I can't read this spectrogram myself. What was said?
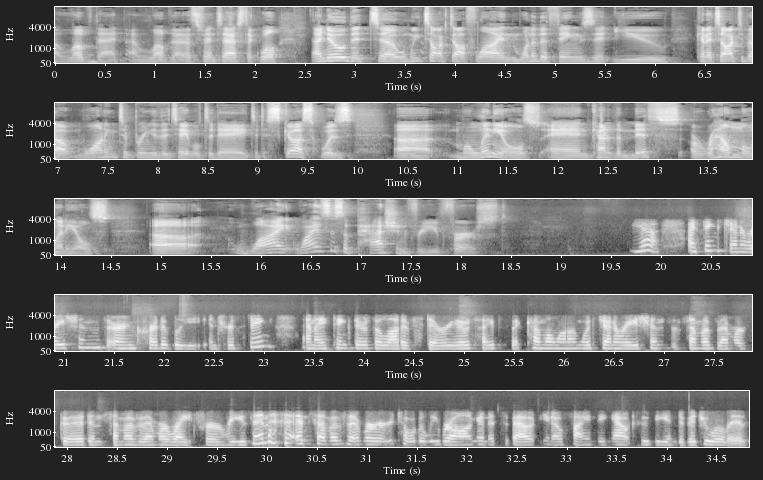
I love that. I love that. That's fantastic. Well, I know that uh, when we talked offline, one of the things that you kind of talked about wanting to bring to the table today to discuss was uh, millennials and kind of the myths around millennials. Uh, why why is this a passion for you first? Yeah, I think generations are incredibly interesting, and I think there's a lot of stereotypes that come along with generations, and some of them are good, and some of them are right for a reason, and some of them are totally wrong, and it's about you know finding out who the individual is.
